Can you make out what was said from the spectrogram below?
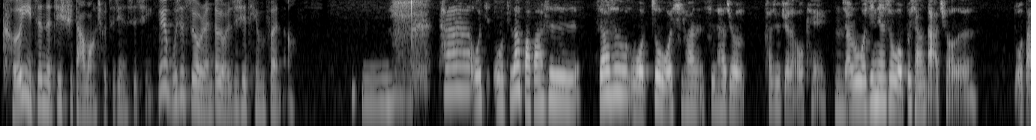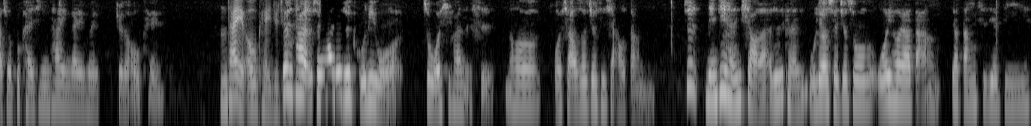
可以真的继续打网球这件事情？因为不是所有人都有这些天分啊。嗯，他我我知道爸爸是只要是我做我喜欢的事，他就他就觉得 OK。假如我今天说我不想打球了，我打球不开心，他应该也会觉得 OK。嗯，他也 OK，就这样。所以他所以他就是鼓励我做我喜欢的事。然后我小时候就是想要当，就是年纪很小啦，就是可能五六岁就说我以后要当要当世界第一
